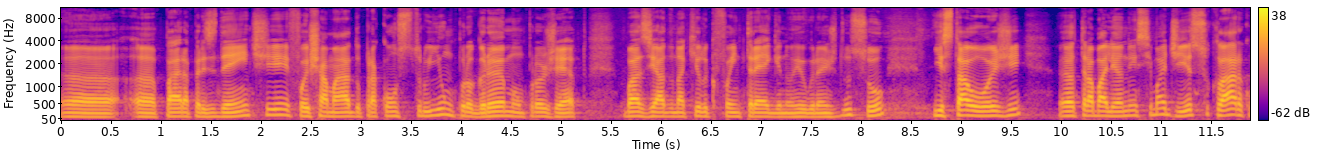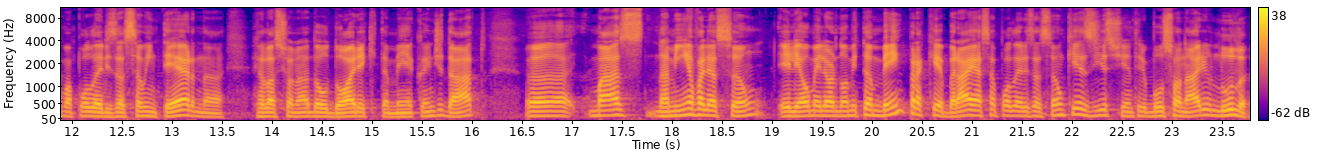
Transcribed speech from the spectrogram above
uh, uh, para presidente. Foi chamado para construir um programa, um projeto baseado naquilo que foi entregue no Rio Grande do Sul e está hoje trabalhando em cima disso, claro, com uma polarização interna relacionada ao Dória, que também é candidato, Uh, mas, na minha avaliação, ele é o melhor nome também para quebrar essa polarização que existe entre Bolsonaro e Lula,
